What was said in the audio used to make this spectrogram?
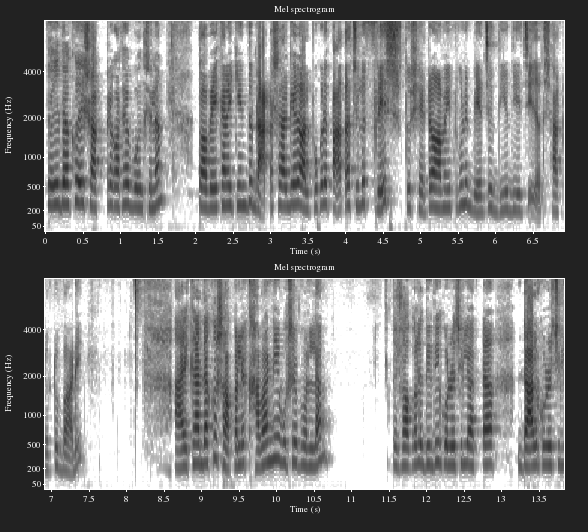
তো এই দেখো, এই শাকটার কথাই বলছিলাম। তবে এখানে কিন্তু ডাটা শাকের অল্প করে পাতা ছিল ফ্রেশ তো সেটাও আমি একটুখানি বেঁচে দিয়ে দিয়েছি যাতে শাকটা একটু বাড়ে। আর এখানে দেখো, সকালের খাবার নিয়ে বসে পড়লাম। তো সকালে দিদি করেছিল একটা ডাল করেছিল,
